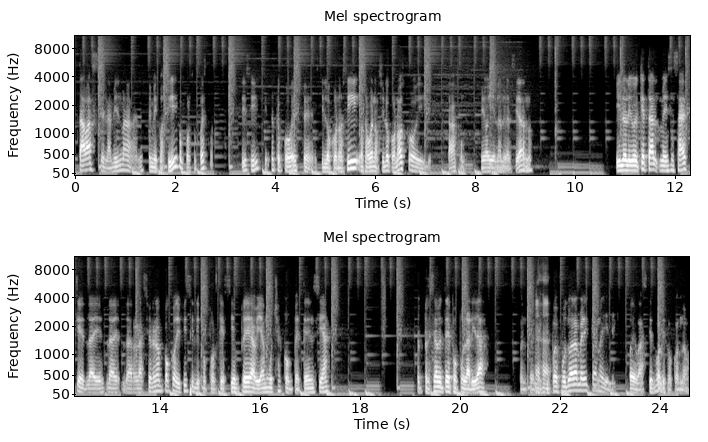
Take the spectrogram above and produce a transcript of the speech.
estabas en la misma, este, me dijo, sí, por supuesto. Sí, sí, sí me tocó, este, si lo conocí, o sea, bueno, sí lo conozco y estaba conmigo ahí en la universidad, ¿no? Y lo digo, ¿y qué tal? Me dice, sabes que la, la, relación era un poco difícil, dijo, porque siempre había mucha competencia, precisamente de popularidad, entre el equipo de fútbol americano y el equipo de básquetbol, dijo, cuando,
